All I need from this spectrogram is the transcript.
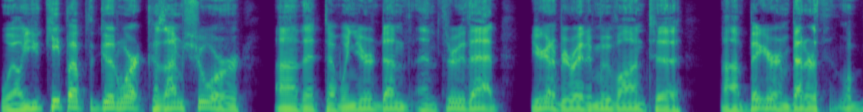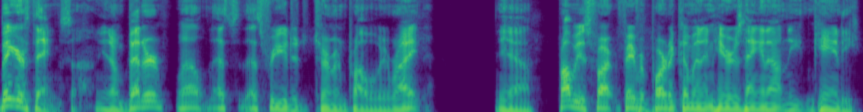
Well, you keep up the good work because I'm sure uh, that uh, when you're done and through that, you're going to be ready to move on to uh, bigger and better, th- well, bigger things. You know, better. Well, that's that's for you to determine, probably, right? Yeah. Probably his fa- favorite part of coming in here is hanging out and eating candy.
